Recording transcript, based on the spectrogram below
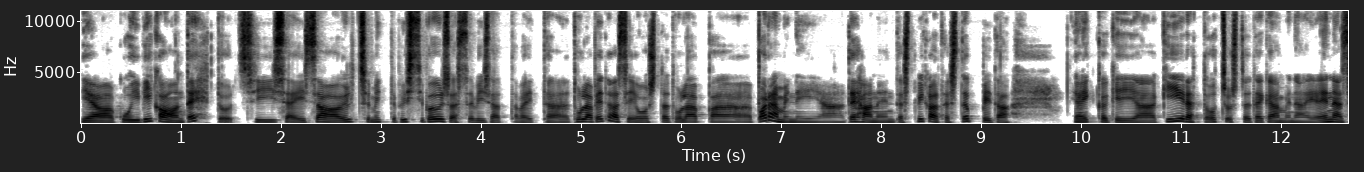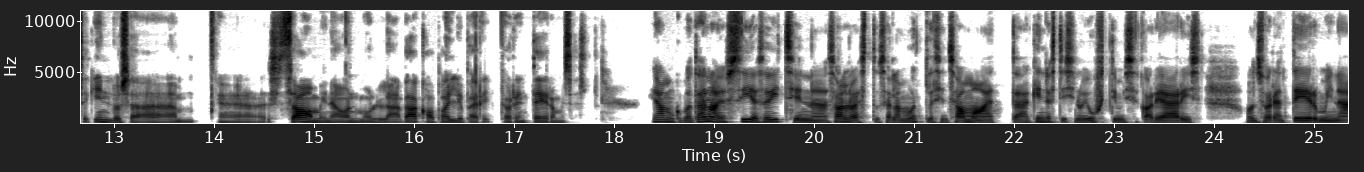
ja kui viga on tehtud, siis ei saa üldse mitte püssi põõsasse visata, vaid äh, tuleb edasi joosta, tuleb äh, paremini teha nendest vigadest õppida. ja ikkagi kiirete otsuste tegemine ja enesekindluse saamine on mul väga palju pärit orienteerumisest ja kui ma täna just siia sõitsin äh, salvestusele, mõtlesin sama, et äh, kindlasti sinu juhtimiskarjääris on see orienteerumine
